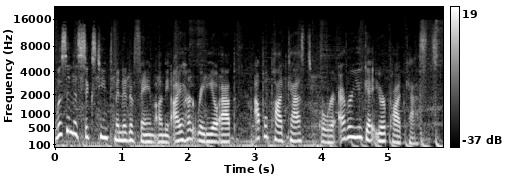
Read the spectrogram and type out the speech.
Listen to 16th Minute of Fame on the iHeartRadio app, Apple Podcasts, or wherever you get your podcasts.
